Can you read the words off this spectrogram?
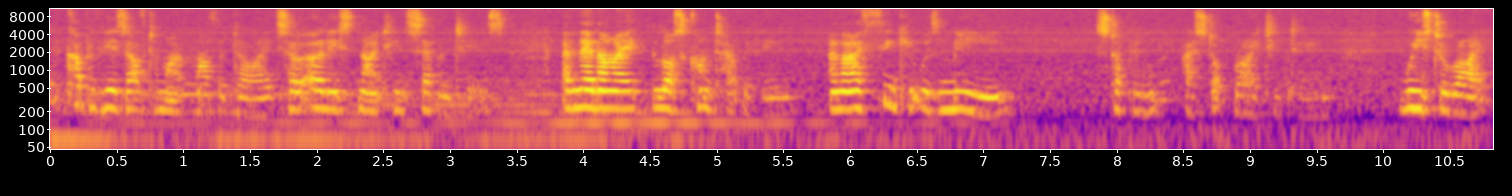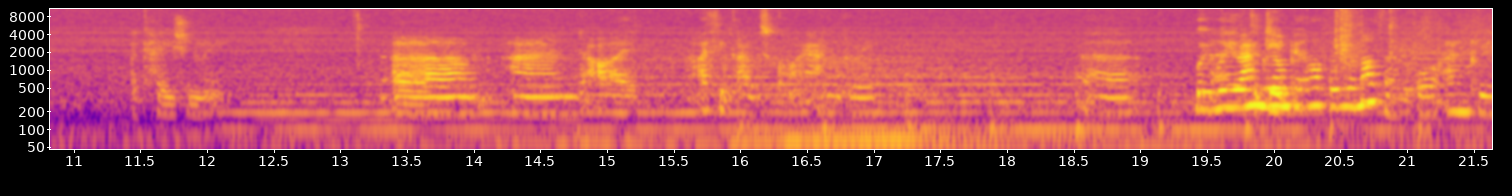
a couple of years after my mother died, so early 1970s, and then I lost contact with him. And I think it was me stopping. I stopped writing to him. We used to write occasionally, um, and I, I think I was quite angry. Uh, Were, were you Uh, angry on behalf of your mother or angry?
